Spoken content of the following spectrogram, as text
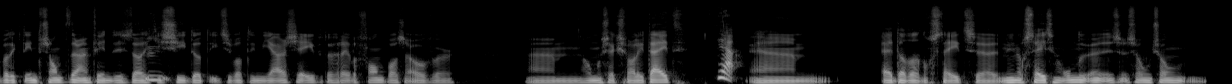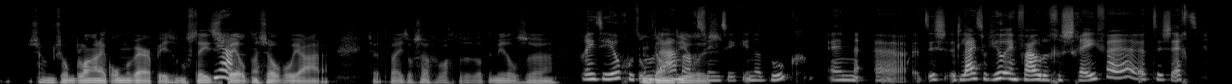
wat ik het interessante eraan vind, is dat Mm. je ziet dat iets wat in de jaren zeventig relevant was over ehm, homoseksualiteit, Ja, Ehm, eh, dat dat nog steeds, eh, nu nog steeds een onder, zo- zo'n zo'n zo'n zo'n belangrijk onderwerp is, wat nog steeds Ja. speelt na zoveel jaren. Zo, terwijl je toch zou verwachten dat dat inmiddels... brengt hij heel goed onder de aandacht, vind ik, in dat boek. En eh, het, is, het lijkt ook heel eenvoudig geschreven. Hè? Het is echt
